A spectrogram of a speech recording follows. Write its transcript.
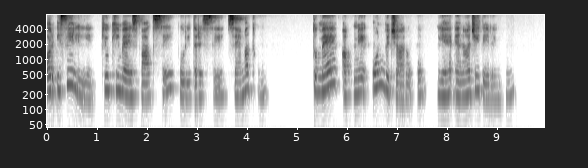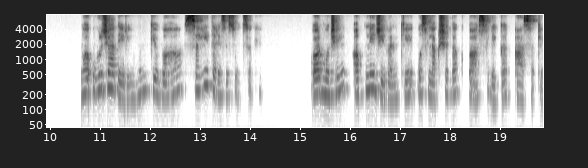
और इसीलिए क्योंकि मैं इस बात से पूरी तरह से सहमत हूँ तो मैं अपने उन विचारों को यह एनर्जी दे रही हूँ, वह ऊर्जा दे रही हूँ कि वह सही तरह से सोच सके और मुझे अपने जीवन के उस लक्ष्य तक पास लेकर आ सके।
